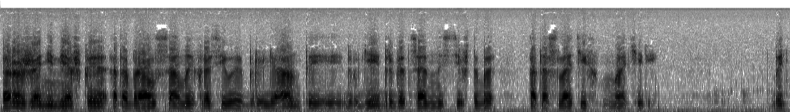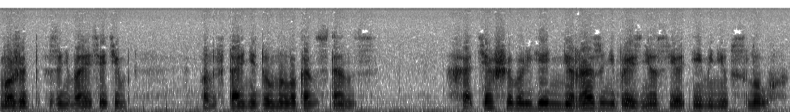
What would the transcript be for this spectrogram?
Роже, не мешкая, отобрал самые красивые бриллианты и другие драгоценности, чтобы отослать их матери. Быть может, занимаясь этим, он втайне думал о Констанс, хотя Шевалье ни разу не произнес ее имени вслух.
